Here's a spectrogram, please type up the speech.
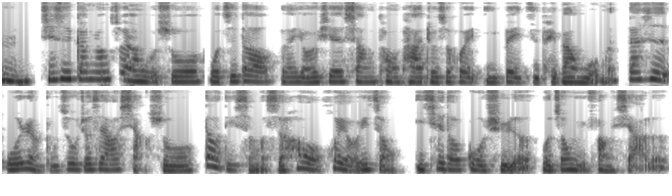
嗯，其实刚刚虽然我说我知道可能有一些伤痛，它就是会一辈子陪伴我们，但是我忍不住就是要想说，到底什么时候会有一种一切都过去了，我终于放下了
